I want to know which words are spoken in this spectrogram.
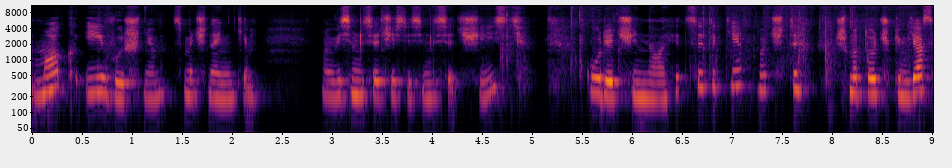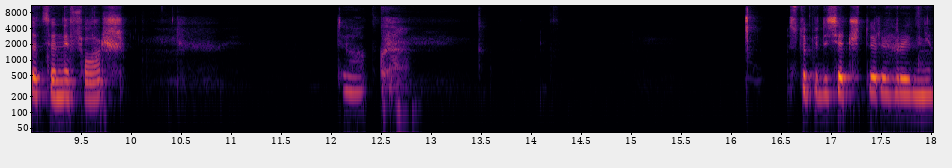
мак і вишня смачненькі. 86-86. Курячі нагідси такі, бачите, шматочки. М'ясо це не фарш. Так. 154 гривні.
